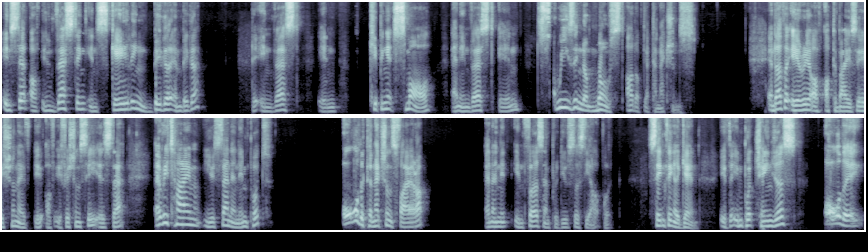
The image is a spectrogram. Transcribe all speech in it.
instead of investing in scaling bigger and bigger, they invest in keeping it small and invest in squeezing the most out of their connections. Another area of optimization of, of efficiency is that every time you send an input, all the connections fire up, and then it infers and produces the output. Same thing again. If the input changes, all the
